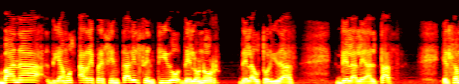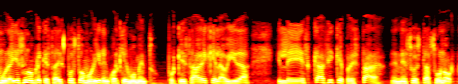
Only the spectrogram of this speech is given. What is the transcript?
van a, digamos, a representar el sentido del honor, de la autoridad, de la lealtad, el samurái es un hombre que está dispuesto a morir en cualquier momento, porque sabe que la vida le es casi que prestada, en eso está su honor.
